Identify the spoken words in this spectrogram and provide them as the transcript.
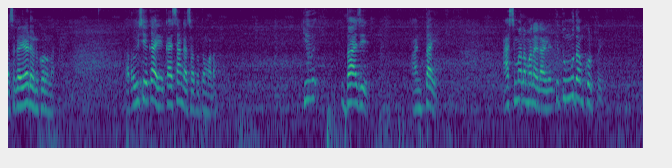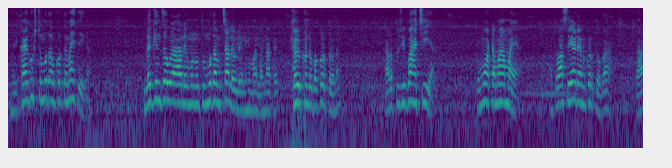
असं काय ॲडवण करू नका. आता विषय काय आहे काय सांगायचं होता तुम्हाला? की दाजी आणि ताई असे मला म्हणायला लागले की तू मुदाम करतोय. म्हणजे काय गोष्टी मुदाम करतोय माहिती आहे का? लगीन जवळ आलंय म्हणून तू मुदाम चालवलंय ना हे मला नाटक. खेळखंडोबा करतोय ना? अरे तुझी भाची या. तू मोठा मामा या. आणि तू असं येड्यावून करतो का? का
